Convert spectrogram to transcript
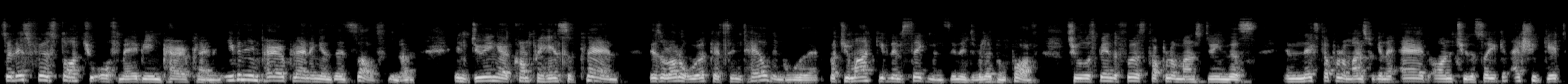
So let's first start you off maybe in paraplanning. Even in paraplanning in itself, you know, in doing a comprehensive plan, there's a lot of work that's entailed in all of that. But you might give them segments in the development path. So you'll spend the first couple of months doing this. In the next couple of months, we're going to add on to this. So you can actually get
